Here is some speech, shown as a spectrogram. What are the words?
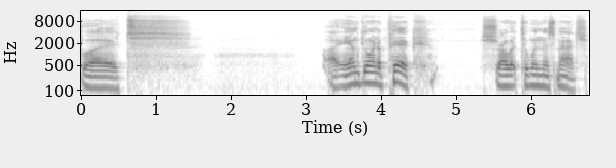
But I am going to pick Charlotte to win this match.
